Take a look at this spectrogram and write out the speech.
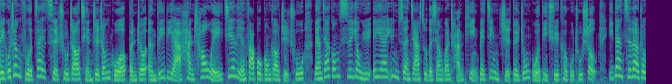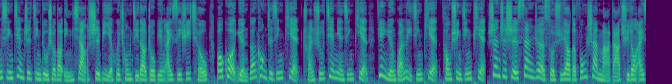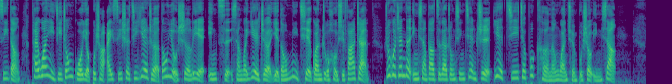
美国政府再次出招钳制中国。本周，NVIDIA 和超维接连发布公告，指出两家公司用于 AI 运算加速的相关产品被禁止对中国地区客户出售。一旦资料中心建制进度受到影响，势必也会冲击到周边 IC 需求，包括远端控制晶片、传输界面晶片、电源管理晶片、通讯晶片，甚至是散热所需要的风扇马达驱动 IC 等。台湾以及中国有不少 IC 设计业者都有涉猎。因此，相关业者也都密切关注后续发展。如果真的影响到资料中心建制，业绩就不可能完全不受影响。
